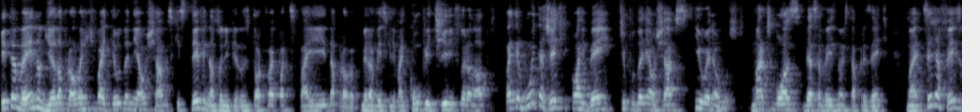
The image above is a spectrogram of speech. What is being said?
E também no dia da prova a gente vai ter o Daniel Chaves, que esteve nas Olimpíadas de Tóquio, vai participar aí da prova. É a primeira vez que ele vai competir em Florianópolis. Vai ter muita gente que corre bem, tipo o Daniel Chaves e o Enio Augusto. Marcos Boas dessa vez não está presente, Mas você já fez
